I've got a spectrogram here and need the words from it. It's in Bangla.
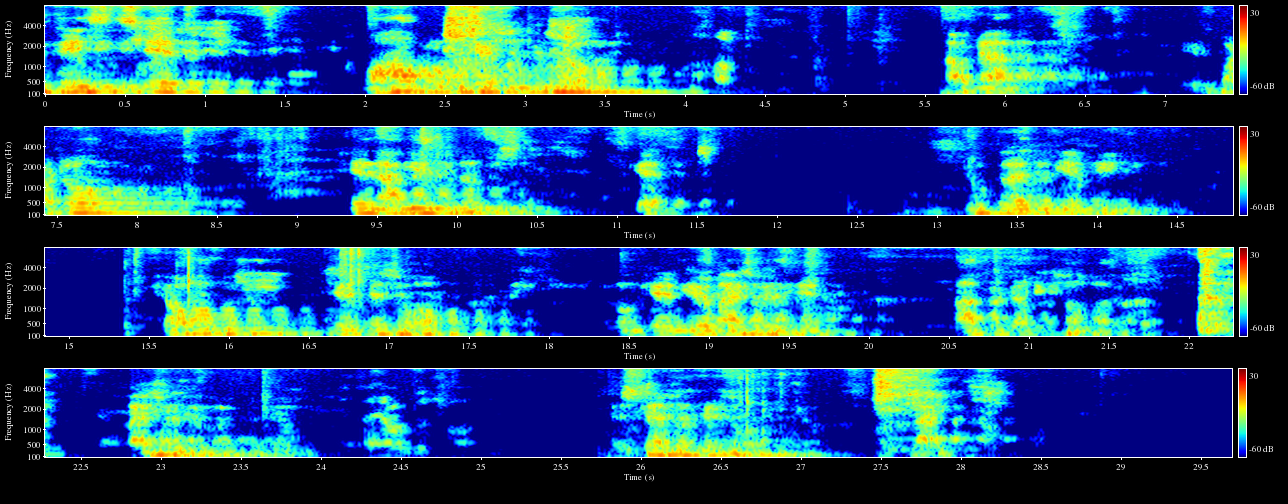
ফেসিস্টের মহাপুরুষের পুত্র আপনার ফটো সে নামিয়েছিল যুক্তরাজ্য বিএনপি সভাপতি সেন্টার সভাপতি এবং কেন্দ্রীয় ভাইস প্রেসিডেন্ট আন্তর্জাতিক সম্পাদক ভাইস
